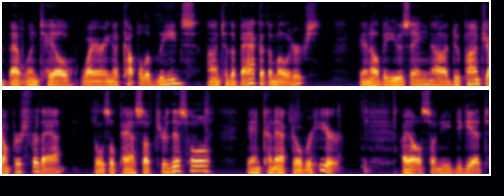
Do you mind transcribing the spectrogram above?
That will entail wiring a couple of leads onto the back of the motors and I'll be using uh, DuPont jumpers for that. Those will pass up through this hole and connect over here. I also need to get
